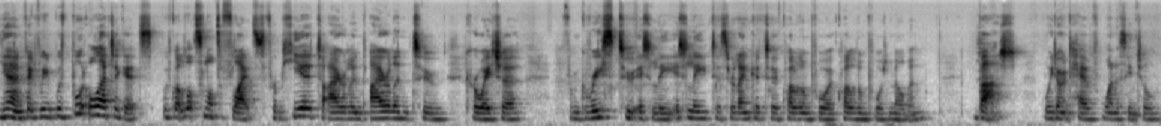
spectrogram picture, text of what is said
yeah, in fact, we, we've bought all our tickets. We've got lots and lots of flights from here to Ireland, Ireland to Croatia, from Greece to Italy, Italy to Sri Lanka to Kuala Lumpur, Kuala Lumpur to Melbourne. But we don't have one essential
